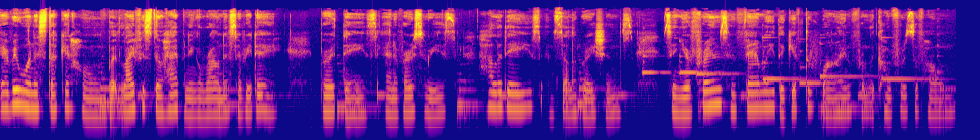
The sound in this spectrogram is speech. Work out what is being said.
Everyone is stuck at home, but life is still happening around us every day birthdays, anniversaries, holidays, and celebrations. Send your friends and family the gift of wine from the comforts of home.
